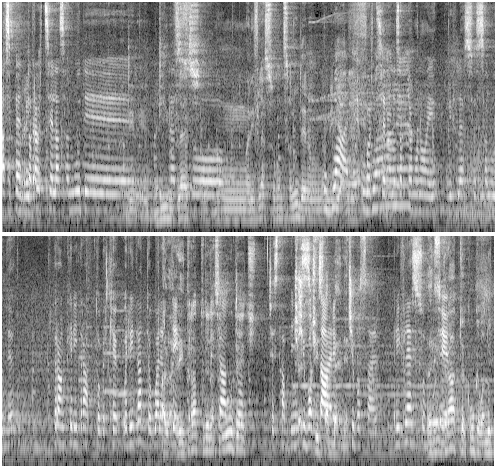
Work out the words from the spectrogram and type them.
Aspetta, forse la salute... Di, di riflesso. Un riflesso con salute non non mi Uguale. viene. Forse non lo Uguale. sappiamo noi, riflesso e salute. Però anche ritratto, perché il ritratto è uguale Allora, a te. il ritratto della Esatto. salute, c- Ci sta Ci benissimo. può ci sta stare, bene. ci può stare. Riflesso il pure. ritratto è comunque quando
